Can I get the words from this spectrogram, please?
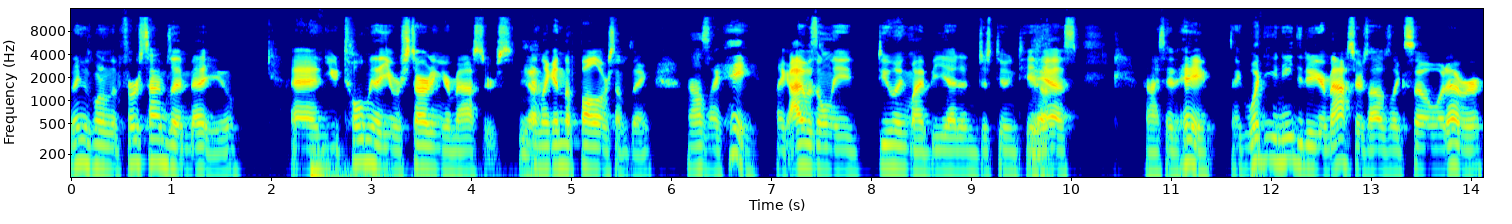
I think it was one of the first times I met you, and you told me that you were starting your masters, Yeah. and like in the fall or something. And I was like, hey, like I was only doing my B Ed and just doing TAS. And I said, "Hey, like, what do you need to do your master's?" I was like, "So whatever."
